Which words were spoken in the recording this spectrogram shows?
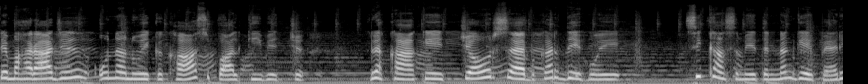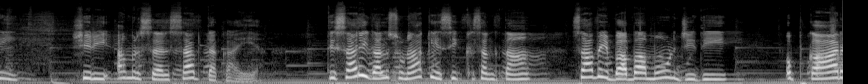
ਤੇ ਮਹਾਰਾਜ ਉਹਨਾਂ ਨੂੰ ਇੱਕ ਖਾਸ ਪਾਲਕੀ ਵਿੱਚ ਰਖਾ ਕੇ ਚੌਰ ਸਾਹਿਬ ਕਰਦੇ ਹੋਏ ਸਿੱਖਾਂ ਸਮੇਤ ਨੰਗੇ ਪੈਰੀ ਸ਼੍ਰੀ ਅੰਮ੍ਰਿਤਸਰ ਸਾਹਿਬ ਤੱਕ ਆਏ ਆ। ਤੇ ਸਾਰੀ ਗੱਲ ਸੁਣਾ ਕੇ ਸਿੱਖ ਸੰਗਤਾਂ ਸਾਵੇ ਬਾਬਾ ਮੋਹਨ ਜੀ ਦੀ ਉਪਕਾਰ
